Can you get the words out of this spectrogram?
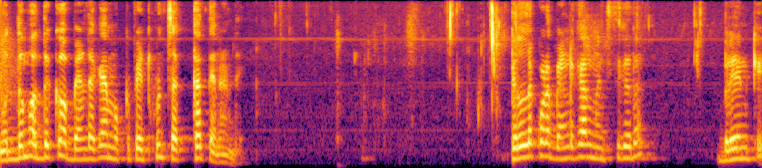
ముద్దు ముద్దకు బెండకాయ ముక్క పెట్టుకుని చక్కగా తినండి. పిల్లలకు కూడా బెండకాయలు మంచిది కదా? బ్రెయిన్కి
